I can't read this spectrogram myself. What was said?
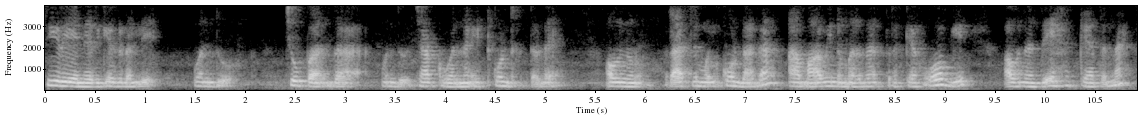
ಸೀರೆಯ ನೆರಿಗೆಗಳಲ್ಲಿ ಒಂದು ಚೂಪಾದ ಒಂದು ಚಾಕುವನ್ನು ಇಟ್ಕೊಂಡಿರ್ತಾಳೆ. ಅವನು ರಾತ್ರಿ ಮಲ್ಕೊಂಡಾಗ ಆ ಮಾವಿನ ಮರದ ಹತ್ರಕ್ಕೆ ಹೋಗಿ ಅವನ ದೇಹಕ್ಕೆ ಅದನ್ನು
